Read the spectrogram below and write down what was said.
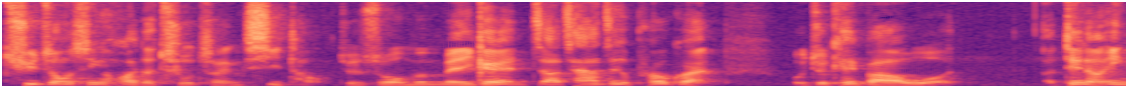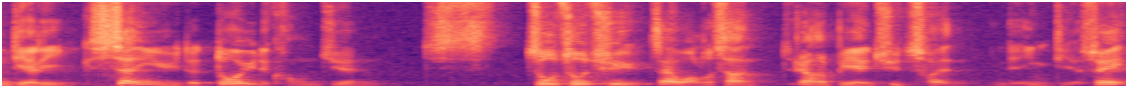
去中心化的储存系统，就是说我们每个人只要参加这个 program，我就可以把我电脑硬碟里剩余的多余的空间租出去，在网络上让别人去存你的硬碟，所以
